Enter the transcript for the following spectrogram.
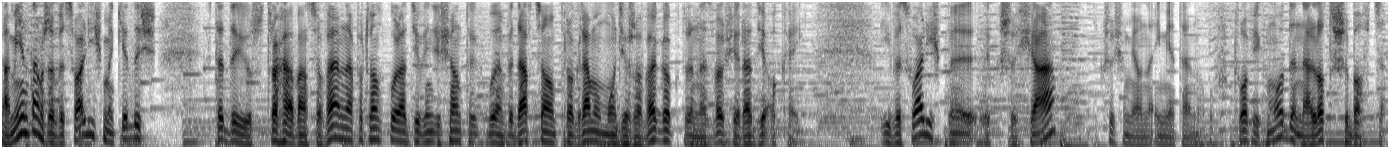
Pamiętam, że wysłaliśmy kiedyś, wtedy już trochę awansowałem, na początku lat 90. byłem wydawcą programu młodzieżowego, który nazywał się Radio OK. I wysłaliśmy Krzysia, Krzysiu miał na imię ten ów człowiek młody, na lot szybowcem.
